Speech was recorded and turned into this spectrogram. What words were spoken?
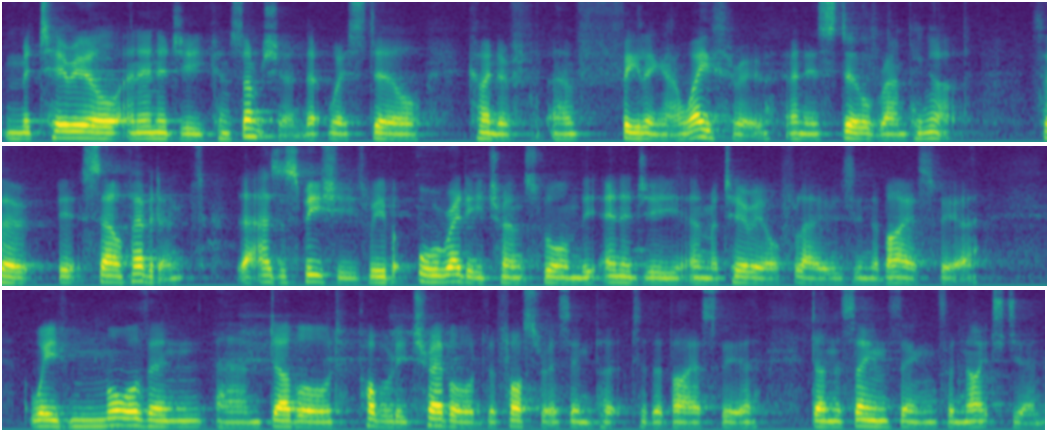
material and energy consumption that we're still kind of um, feeling our way through and is still ramping up. So it's self-evident that as a species we've already transformed the energy and material flows in the biosphere we've more than um, doubled, probably trebled the phosphorus input to the biosphere, done the same thing for nitrogen,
